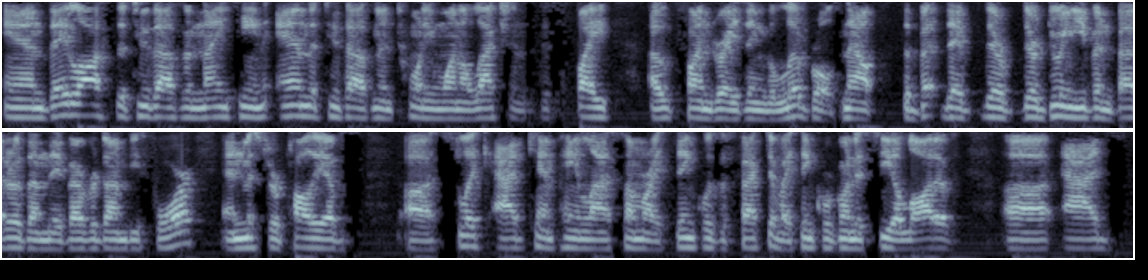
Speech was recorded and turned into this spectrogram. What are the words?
and they lost the 2019 and the 2021 elections despite out fundraising the liberals. Now, the, they, they're, they're doing even better than they've ever done before, and Mr. Poilievre's uh, slick ad campaign last summer, I think, was effective. I think we're going to see a lot of uh, ads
